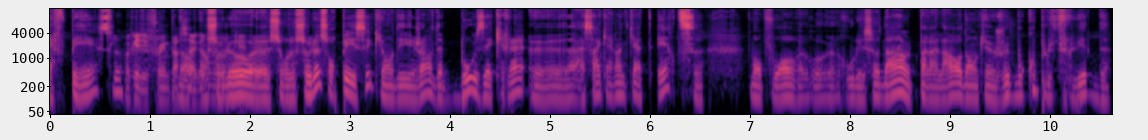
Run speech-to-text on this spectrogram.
FPS. Là. OK, des frames par Donc, seconde. ceux-là, euh, sur, ceux-là sur PC qui ont des genres de beaux écrans euh, à 144 Hz vont pouvoir euh, rou- rouler ça dans le parallèle, donc un jeu beaucoup plus fluide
